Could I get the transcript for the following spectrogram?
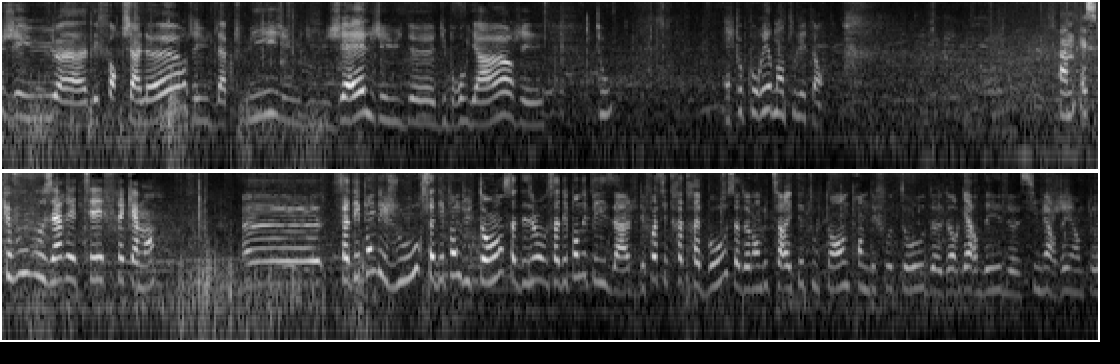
j'ai eu euh, des fortes chaleurs, j'ai eu de la pluie, j'ai eu du gel, j'ai eu de- du brouillard, j'ai tout. On peut courir dans tous les temps. Hum, Est-ce que vous vous arrêtez fréquemment? Euh, ça dépend des jours, ça dépend du temps, ça, dé- ça dépend des paysages. Des fois c'est très très beau, ça donne envie de s'arrêter tout le temps, de prendre des photos, de, de regarder, de s'immerger un peu.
